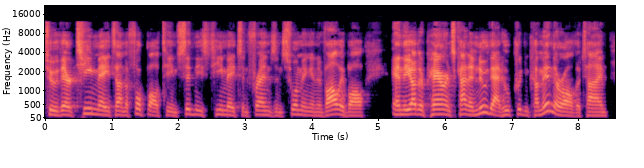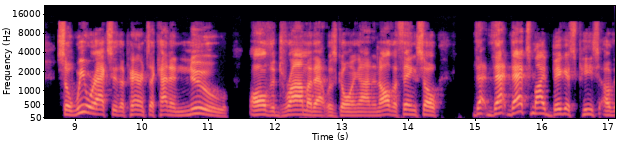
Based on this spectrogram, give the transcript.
to their teammates on the football team, Sydney's teammates and friends in swimming and in volleyball. And the other parents kind of knew that who couldn't come in there all the time. So we were actually the parents that kind of knew all the drama that was going on and all the things. So that that that's my biggest piece of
